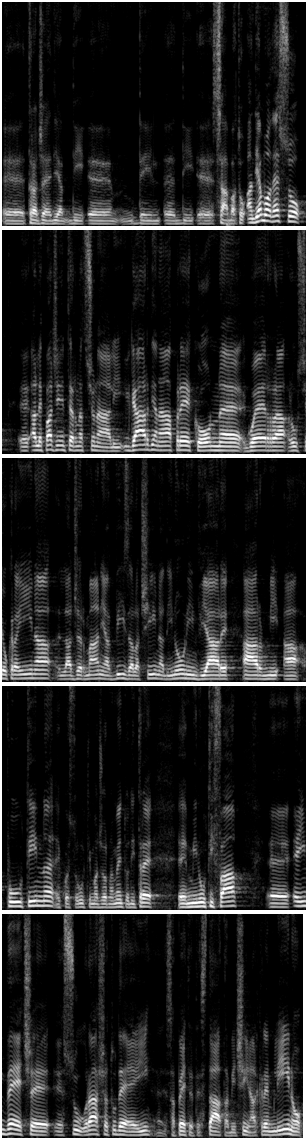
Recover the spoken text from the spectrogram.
eh, tragedia di, eh, del, eh, di eh, sabato. Andiamo adesso eh, alle pagine internazionali. Il Guardian apre con eh, guerra Russia-Ucraina, la Germania avvisa la Cina di non inviare armi a Putin, e questo è l'ultimo aggiornamento di tre minuti fa. E invece su Russia Today, sapete testata vicina al Cremlino,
